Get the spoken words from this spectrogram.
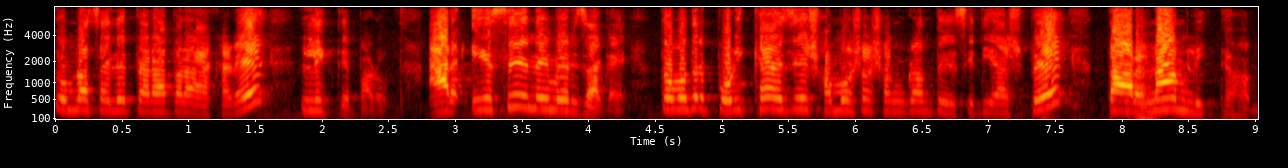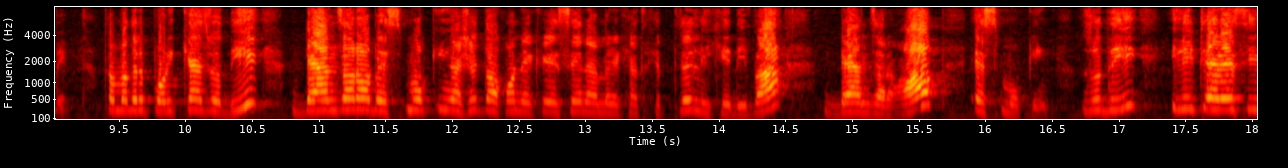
তোমরা চাইলে প্যারা প্যারা আকারে লিখতে পারো। আর এসে নেমের জায়গায় তোমাদের পরীক্ষায় যে সমস্যা সংক্রান্ত এসেটি আসবে, তার নাম লিখতে হবে। তোমাদের পরীক্ষায় যদি ড্যাঞ্জার অফ স্মোকিং আসে, তখন একে এসে নামের ক্ষেত্রে লিখে দিবা ড্যাঞ্জার অফ স্মোকিং যদি ইলিটারেসি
